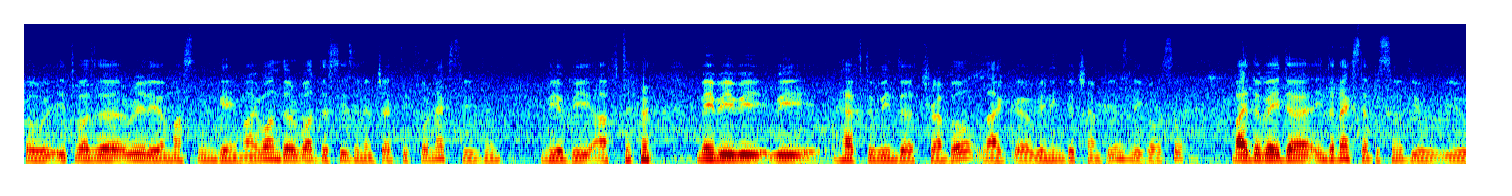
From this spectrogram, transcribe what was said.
So it was a really a must-win game. I wonder what the season objective for next season will be after maybe we we have to win the treble like uh, winning the champions league also. By the way the in the next episode you you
